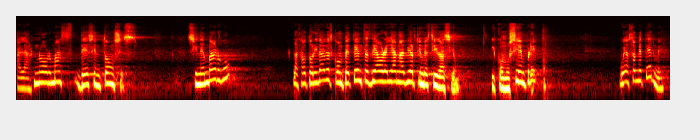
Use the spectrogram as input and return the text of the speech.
a las normas de ese entonces. Sin embargo, las autoridades competentes de ahora ya han abierto investigación y como siempre, voy a someterme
